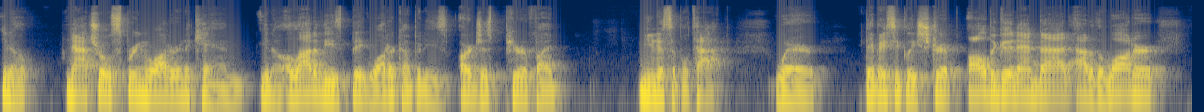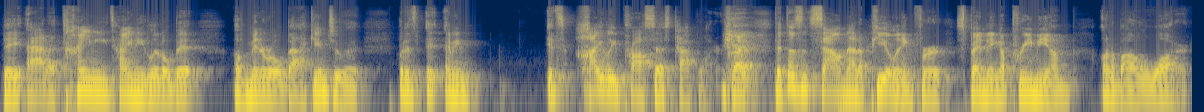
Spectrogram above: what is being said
you know, natural spring water in a can. You know, a lot of these big water companies are just purified municipal tap, where they basically strip all the good and bad out of the water. They add a tiny, tiny little bit of mineral back into it. But it's, it, I mean, it's highly processed tap water. Right. that doesn't sound that appealing for spending a premium on a bottle of water.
